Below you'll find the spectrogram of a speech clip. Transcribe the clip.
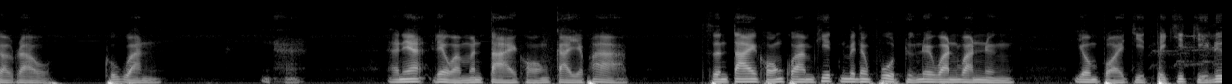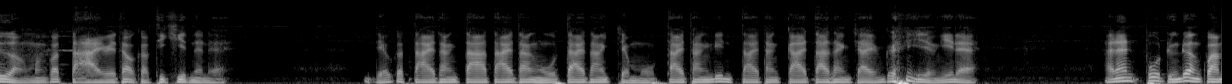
กับเราทุกวันนะอันเนี้ยเรียกว่ามันตายของกายภาพ ส่วนตายของความคิดไม่ต้องพูดถึงในวันวันหนึ่งยมปล่อยจิตไปคิดกี่เรื่อง มันก็ตายไปเท่ากับที่คิดนั่นแหละ เดี๋ยวก็ตายทางตาตายทางหู ตายทางจมูก ตายทางลิ้นตายทางกาย ตายทางใจมันก็อย่างนี้แหละอันนั้นพูดถึงเรื่องความ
